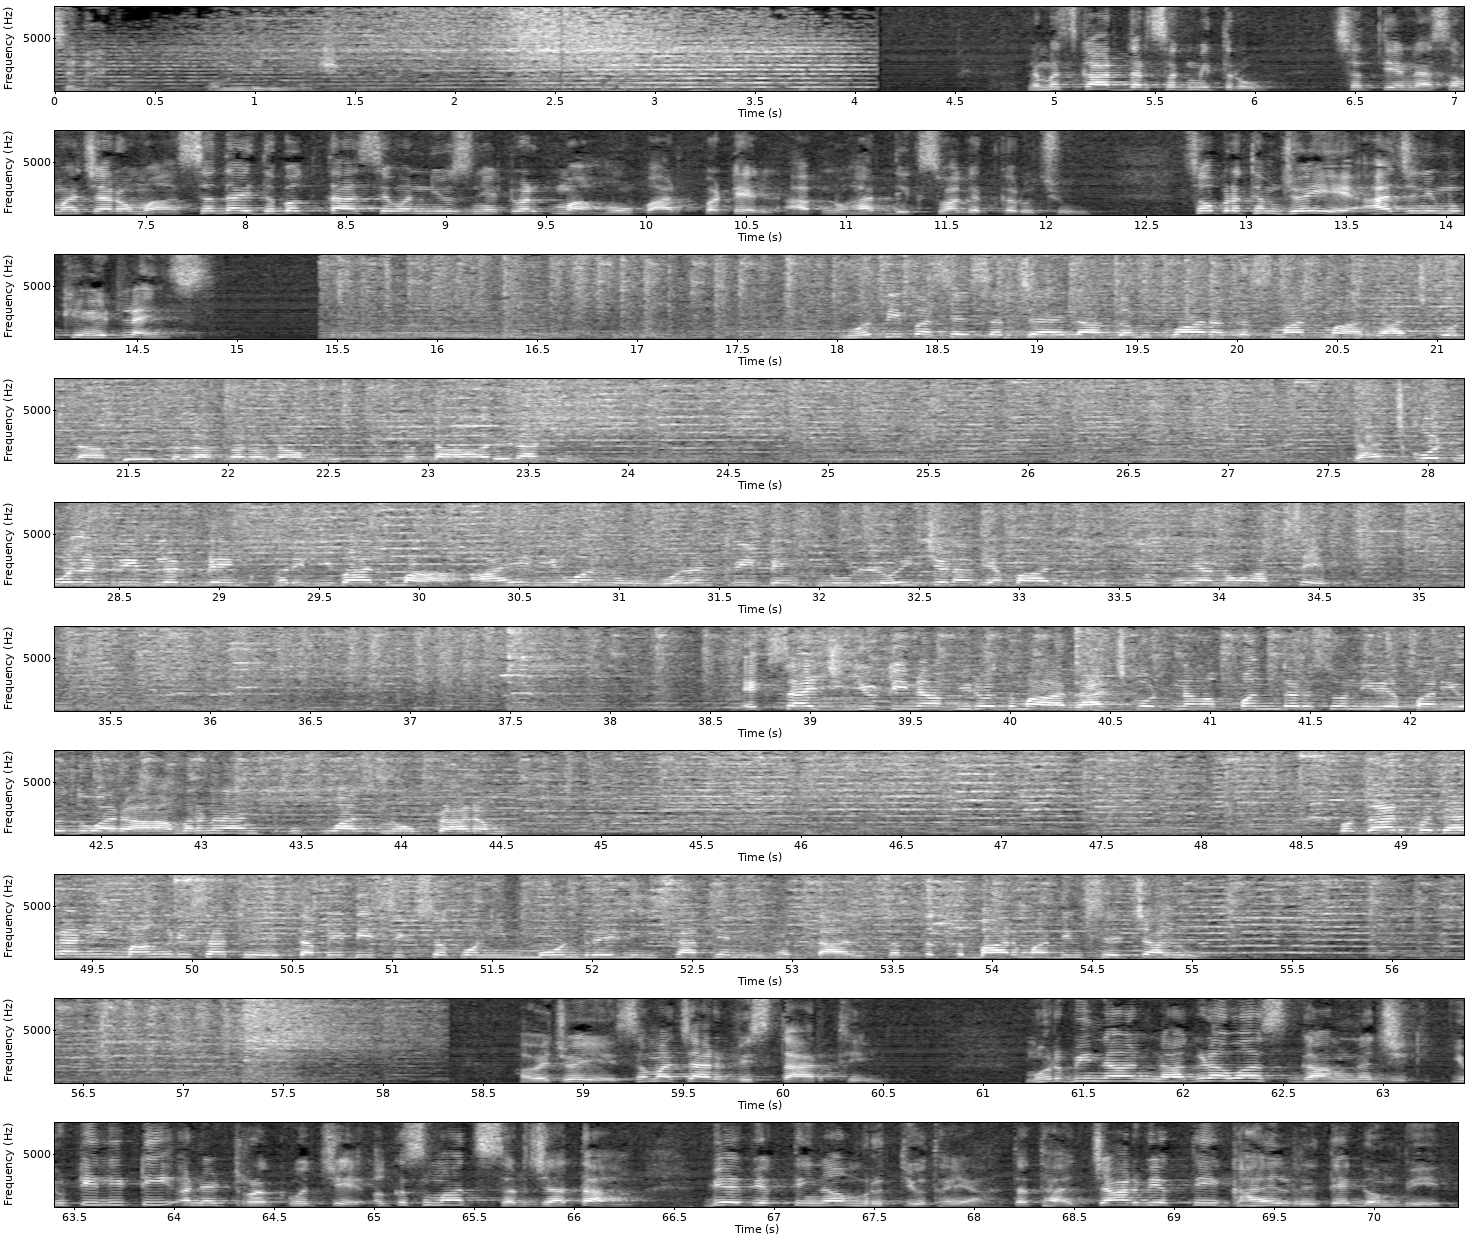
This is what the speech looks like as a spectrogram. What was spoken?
Hibon Cement, nation નમસ્કાર દર્શક મિત્રો. સત્યના સમાચારોમાં સદાય ધબકતા સેવન ન્યૂઝ નેટવર્કમાં હું પાર્થ પટેલ આપનું હાર્દિક સ્વાગત કરું છું. સૌપ્રથમ જોઈએ આજની મુખ્ય હેડલાઇન્સ. મોરબી પાસે સર્જાયેલા ગમખ્વાર અકસ્માતમાં રાજકોટના બે કલાકારોના મૃત્યુ થતા અરેરાટી. રાજકોટ વોલન્ટરી બ્લડ બેંક ફરી વિવાદમાં આહિર યુવાનનું વોલન્ટરી બેંકનું લોહી ચડાવ્યા બાદ મૃત્યુ થયાનો આક્ષેપ. એક્સાઇઝ ડ્યુટીના વિરોધમાં રાજકોટના પંદરસોની વેપારીઓ દ્વારા અમરનાથ ઉપવાસનો પ્રારંભ. પગાર વધારાની માંગણી સાથે તબીબી શિક્ષકોની મૌન રેલી સાથેની હડતાલ સતત બારમા દિવસે ચાલુ. હવે જોઈએ સમાચાર વિસ્તારથી. મોરબીના નાગડાવાસ ગામ નજીક યુટિલિટી અને ટ્રક વચ્ચે અકસ્માત સર્જાતા બે વ્યક્તિના મૃત્યુ થયા તથા ચાર વ્યક્તિ ઘાયલ રીતે ગંભીર.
